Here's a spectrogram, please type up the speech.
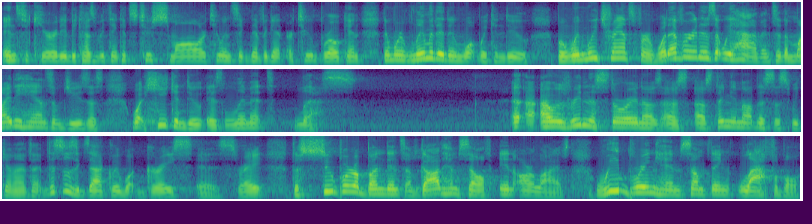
insecurity, because we think it's too small or too insignificant or too broken, then we're limited in what we can do. But when we transfer whatever it is that we have into the mighty hands of Jesus, what he can do is limitless. I was reading this story and I was, I, was, I was thinking about this this weekend. I thought, this is exactly what grace is, right? The superabundance of God Himself in our lives. We bring Him something laughable,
